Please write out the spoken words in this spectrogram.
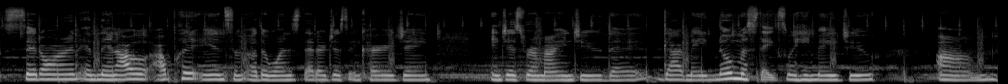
sit on, and then I'll I'll put in some other ones that are just encouraging, and just remind you that God made no mistakes when He made you. Um,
